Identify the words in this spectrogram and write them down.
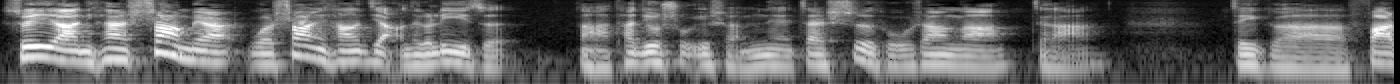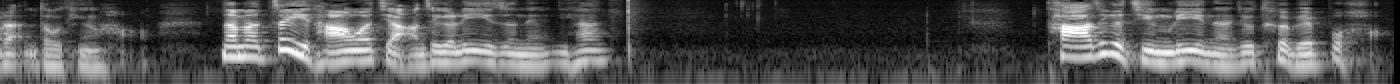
所以啊，你看上面我上一堂讲这个例子啊，它就属于什么呢？在仕途上啊，这个这个发展都挺好。那么这一堂我讲这个例子呢，你看他这个经历呢就特别不好，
